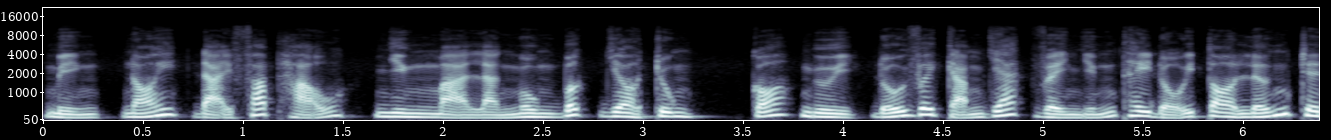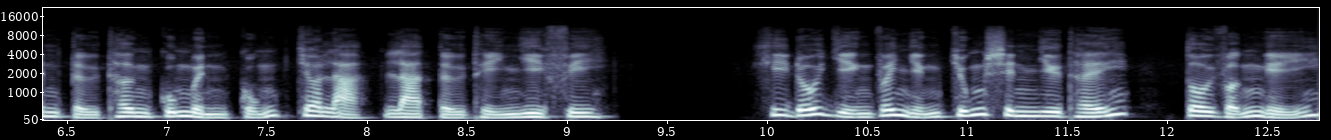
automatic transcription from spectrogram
miệng nói đại pháp hảo, nhưng mà là ngôn bất do trung, có người đối với cảm giác về những thay đổi to lớn trên tự thân của mình cũng cho là là tự thị nhi phi. Khi đối diện với những chúng sinh như thế, tôi vẫn nghĩ,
